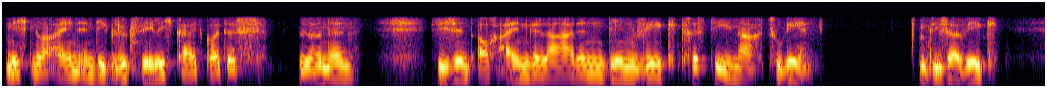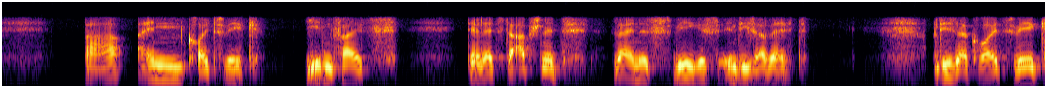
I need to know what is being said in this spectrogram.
nicht nur ein in die Glückseligkeit Gottes, sondern Sie sind auch eingeladen, den Weg Christi nachzugehen. Und dieser Weg war ein Kreuzweg, jedenfalls der letzte Abschnitt seines Weges in dieser Welt. Und dieser Kreuzweg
